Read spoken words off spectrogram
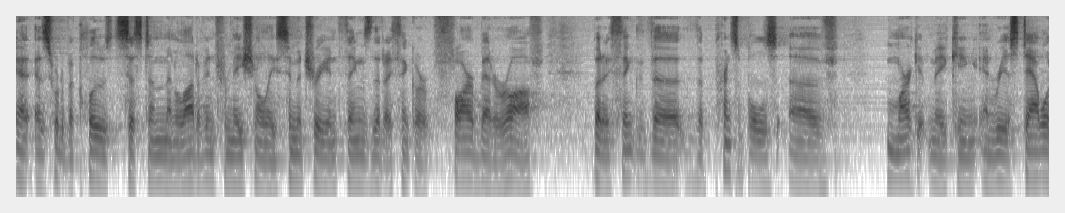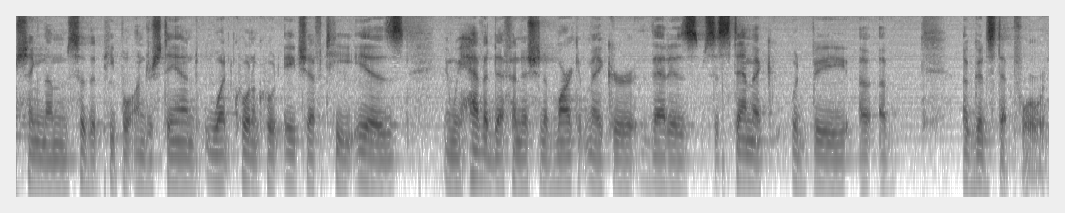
as sort of a closed system and a lot of informational asymmetry and things that I think are far better off. But I think the, the principles of market making and reestablishing them so that people understand what quote unquote HFT is, and we have a definition of market maker that is systemic, would be a, a, a good step forward.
